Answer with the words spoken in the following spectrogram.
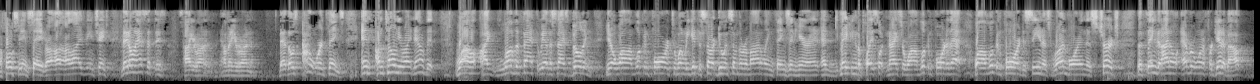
Are folks being saved? Are our lives being changed? If They don't ask that. This, how you're running? How many you're running? That those outward things. And I'm telling you right now that while I love the fact that we have this nice building, you know, while I'm looking forward to when we get to start doing some of the remodeling things in here and, and making the place look nicer, while I'm looking forward to that, while I'm looking forward to seeing us run more in this church, the thing that I don't ever want to forget about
